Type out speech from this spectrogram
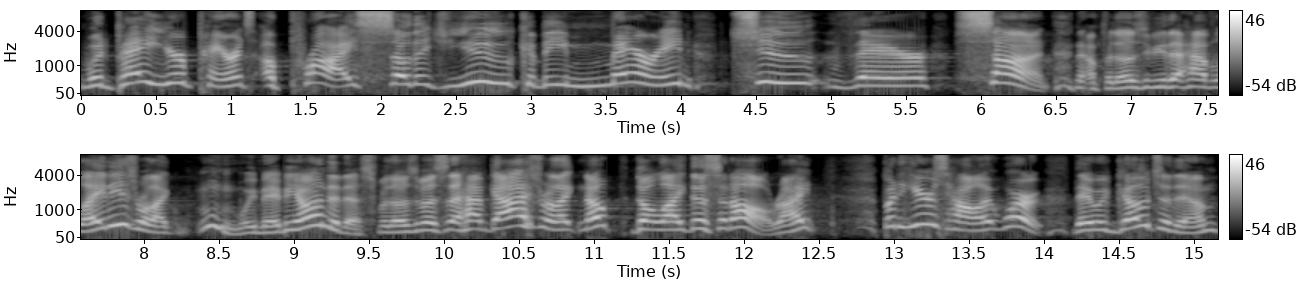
would pay your parents a price so that you could be married to their son. Now, for those of you that have ladies, we're like, mm, we may be onto this. For those of us that have guys, we're like, nope, don't like this at all, right? But here's how it worked. They would go to them,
